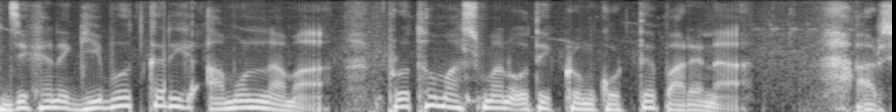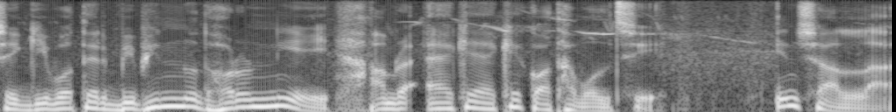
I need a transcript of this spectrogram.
যেখানে গিবতকারী আমলনামা প্রথম আসমান অতিক্রম করতে পারে না। আর সেই গিবতের বিভিন্ন ধরন নিয়েই আমরা একে একে কথা বলছি। ইনশাআল্লাহ,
